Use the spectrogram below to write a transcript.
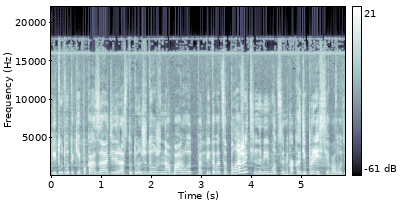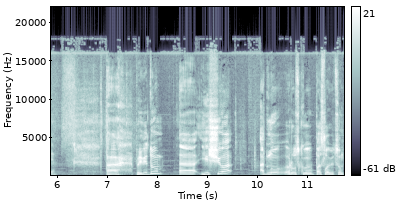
и тут вот такие показатели растут, он же должен, наоборот, подпитываться положительными эмоциями, как а депрессия, Володя. А, приведу а, еще одну русскую пословицу.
